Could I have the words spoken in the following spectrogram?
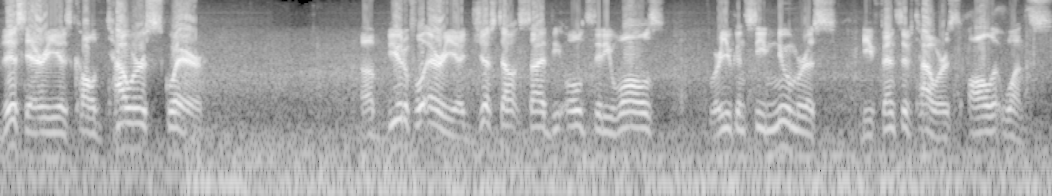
This area is called Towers Square. A beautiful area just outside the old city walls where you can see numerous defensive towers all at once.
